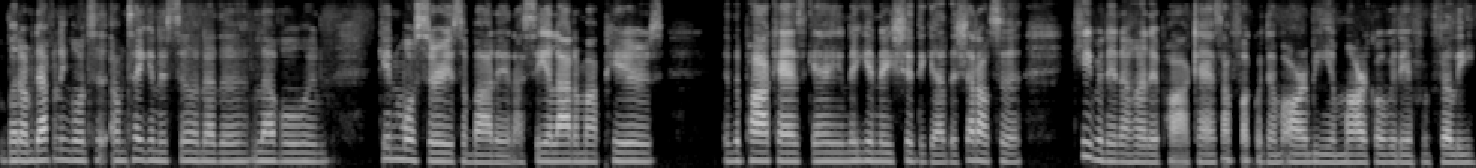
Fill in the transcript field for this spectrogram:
but I'm definitely going to I'm taking this to another level and getting more serious about it. I see a lot of my peers in the podcast game, they getting their shit together. Shout out to Keeping It a Hundred podcast. I fuck with them RB and Mark over there from Philly.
